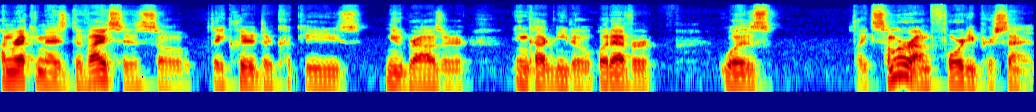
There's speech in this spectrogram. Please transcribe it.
unrecognized devices, so they cleared their cookies, new browser, incognito, whatever, was like somewhere around 40%.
